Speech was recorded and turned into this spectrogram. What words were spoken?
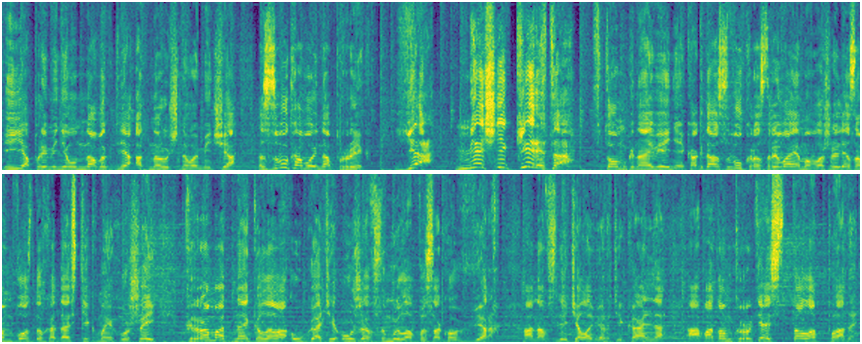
и я применил навык для одноручного меча, звуковой напрыг. Я! Мечник Кирита! То мгновение, когда звук разрываемого железом воздуха достиг моих ушей, громадная голова Угати уже взмыла высоко вверх. Она взлетела вертикально, а потом, крутясь, стала падать.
